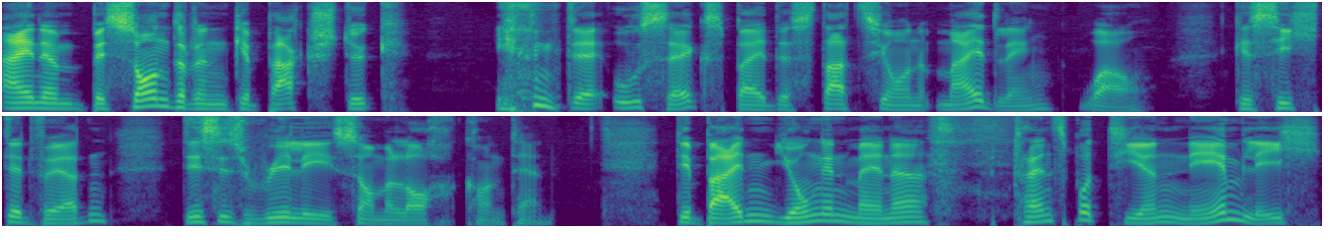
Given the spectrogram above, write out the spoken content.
einem besonderen Gebackstück in der U6 bei der Station Meidling, wow, gesichtet werden. This is really Sommerloch-Content. Die beiden jungen Männer transportieren nämlich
